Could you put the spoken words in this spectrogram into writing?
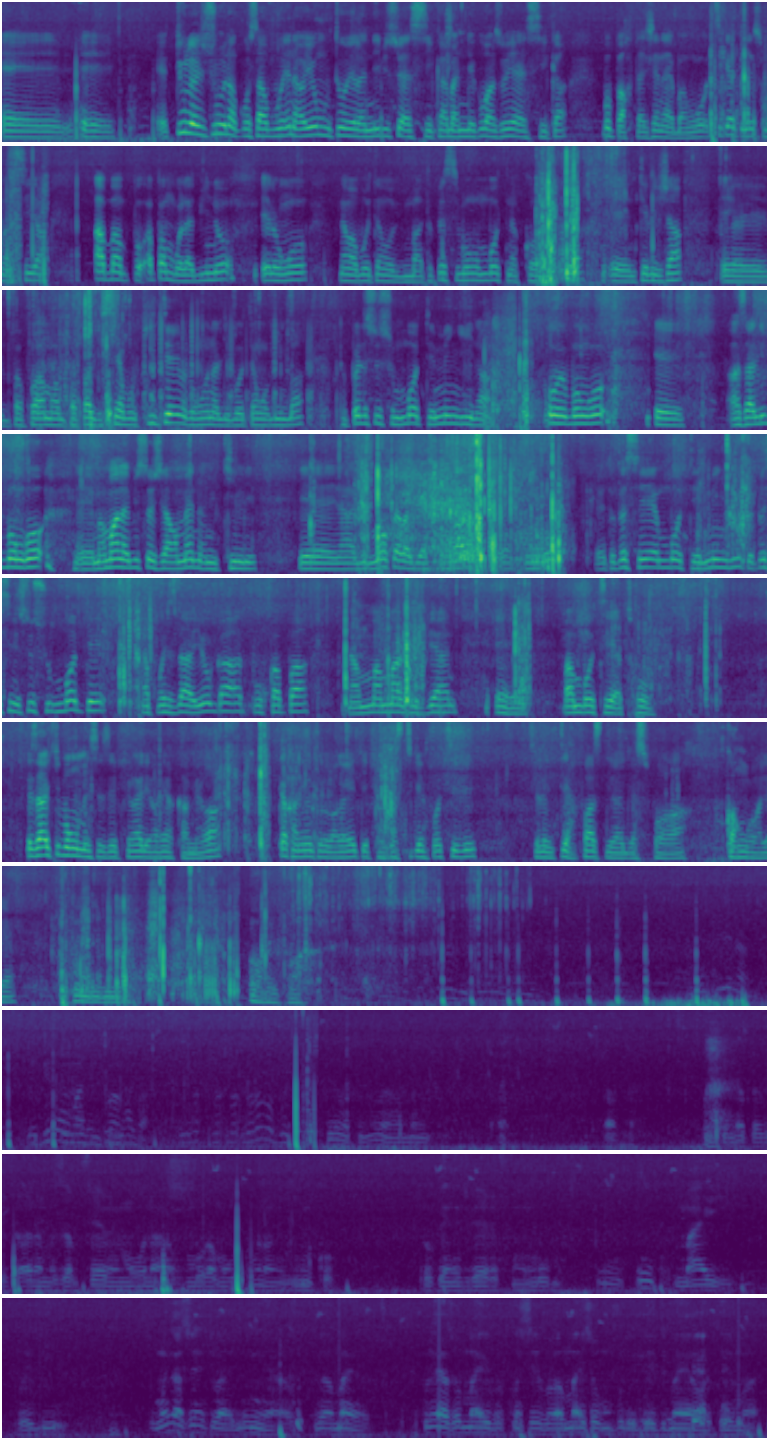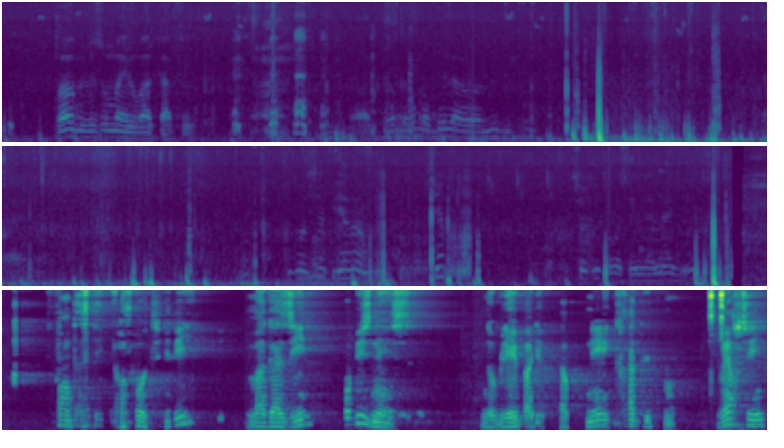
eh, tous les jours na kosabone na yo motu oyo elandi biso ya sika bandeko bazoya ya sika bopartage na bango. Tika te yesu masiya apambola bino elongo na mabota mobimba. Topesi bongo mbote na correcteur eh, intelligent eh, papa lucien bokite elongo na libota mobimba. Tope lisusu mbote mingi na oyo bongo eh, azali bongo mama na biso germain na mikili na limoko ya badiaspora ya congo. Topesi ye mbote mingi topesi lisusu mbote na président ya yoga pourquoi pas na mama viviane eh, bambote ya trop. Ezalaki bongo message efingala derrière ya caméra kaka ndenge tolobaka ete fantastique info tv c'est l'interface de la diaspora congolais totondi bino au revoir tokenda kabisa wana mazamferme moko na mboka moko komona nko tokende vere funguma mai oyebi mwenga so neti banini Fantastique Info TV, magazine au business. N'oubliez pas de vous abonner gratuitement. Merci.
